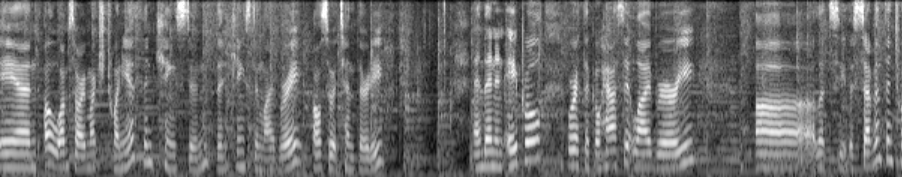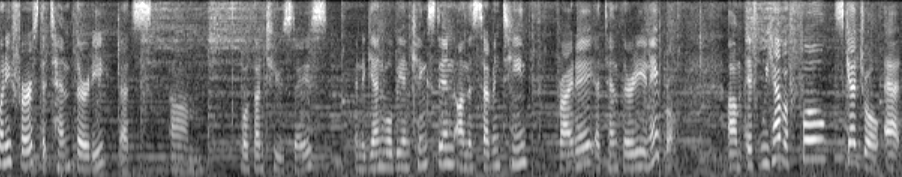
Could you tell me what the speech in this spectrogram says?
And oh, I'm sorry, March 20th in Kingston, the Kingston Library, also at 10:30. And then in April, we're at the Cohasset Library. Uh, let's see, the 7th and 21st at 10:30. That's um, both on Tuesdays. And again, we'll be in Kingston on the 17th, Friday at 10:30 in April. Um, if we have a full schedule at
